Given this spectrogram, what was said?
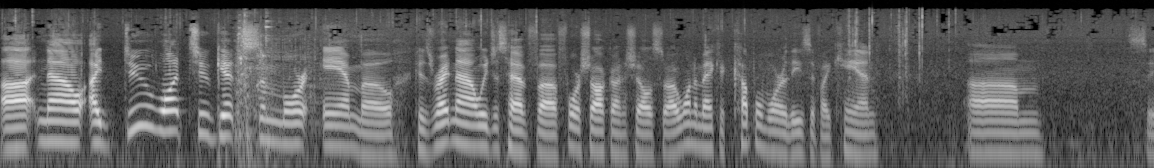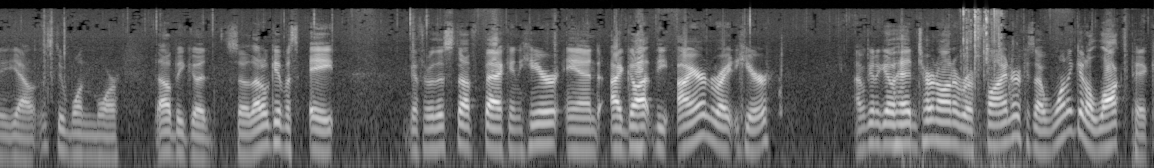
Uh, now, I do want to get some more ammo, because right now we just have uh, four shotgun shells, so I want to make a couple more of these if I can. Um, let's see, yeah, let's do one more. That'll be good. So that'll give us eight. I'm to throw this stuff back in here, and I got the iron right here. I'm going to go ahead and turn on a refiner, because I want to get a lockpick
